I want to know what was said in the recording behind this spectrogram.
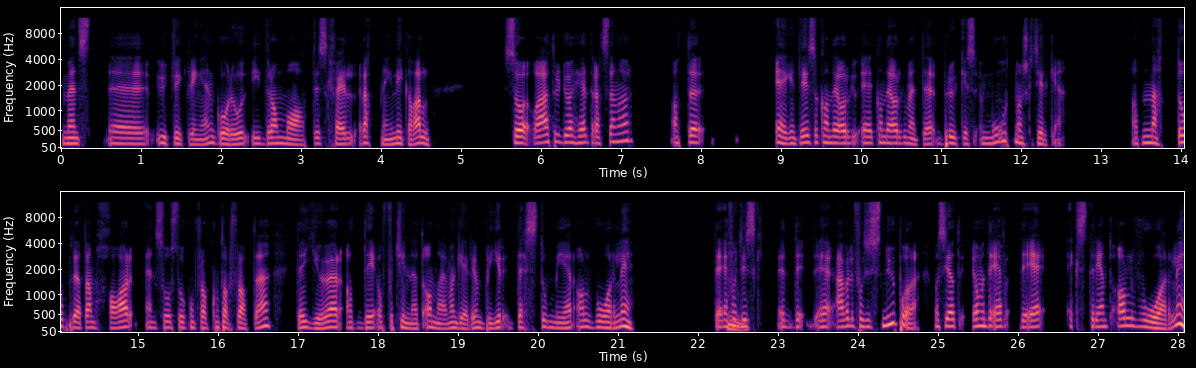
Mens eh, utviklingen går jo i dramatisk feil retning likevel. Så, og jeg tror du har helt rett, Steinar. At eh, egentlig så kan det, eh, kan det, argumentet brukes mot Norske kirke. At nettopp det at de har en så stor kontaktflate, det gjør at det å forkynne et annet evangelium blir desto mer alvorlig. Det er mm. faktisk mm. det, det, Jeg vil faktisk snu på det og si at ja, men det er, det er ekstremt alvorlig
